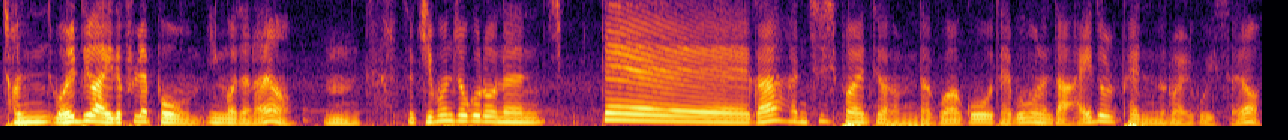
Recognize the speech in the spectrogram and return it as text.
전 worldwide 플랫폼인 거잖아요. 음. 그래서 기본적으로는 10대가 한 70%가 넘는다고 하고 대부분은 다 아이돌 팬으로 알고 있어요.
